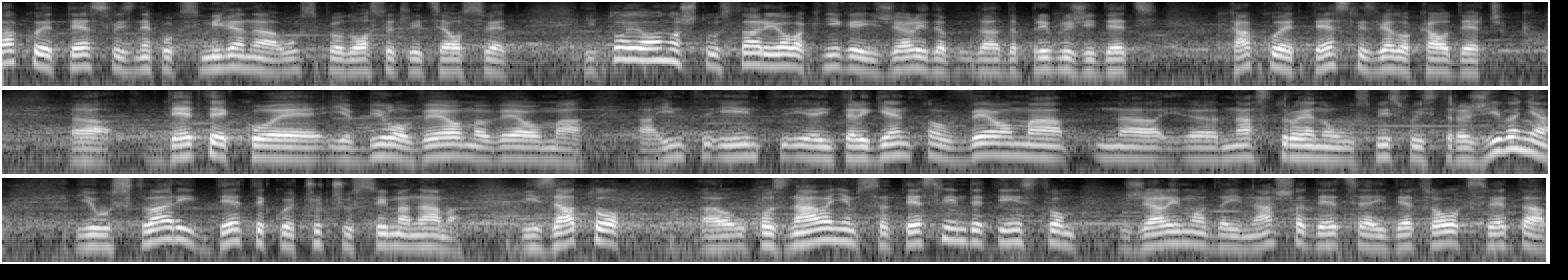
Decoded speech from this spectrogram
kako je Tesla iz nekog smiljana uspeo da osvetli ceo svet. I to je ono što u stvari ova knjiga i želi da, da, da približi deci. Kako je Tesla izgledao kao dečak. Dete koje je bilo veoma, veoma inteligentno, veoma e, nastrojeno u smislu istraživanja, je u stvari dete koje čuči u svima nama. I zato upoznavanjem sa Teslijim detinstvom želimo da i naša deca i deca ovog sveta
